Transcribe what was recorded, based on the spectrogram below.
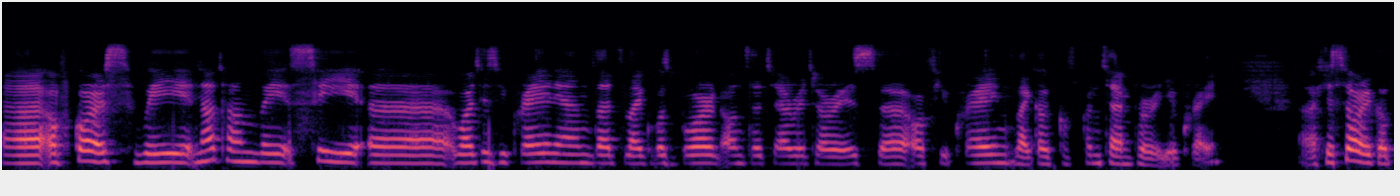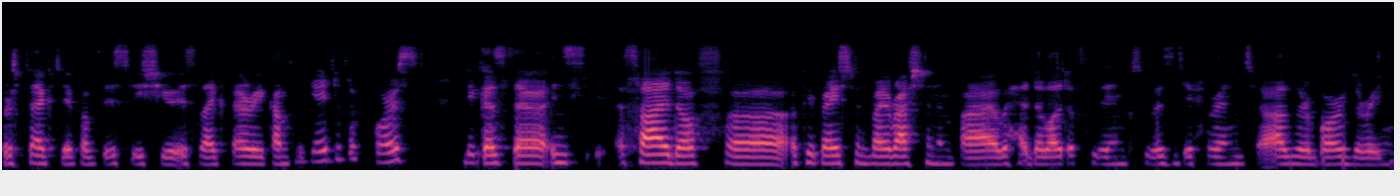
uh, of course, we not only see uh, what is Ukrainian that like was born on the territories uh, of Ukraine, like of contemporary Ukraine. Uh, historical perspective of this issue is like very complicated, of course, because the side of uh, occupation by Russian Empire, we had a lot of links with different other bordering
